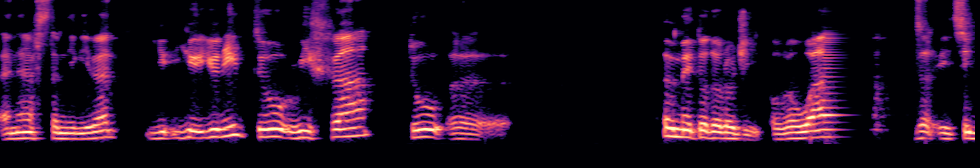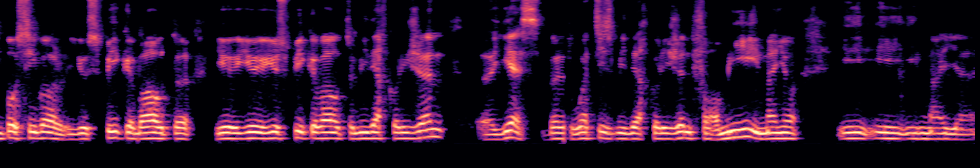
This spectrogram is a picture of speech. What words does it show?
an outstanding event, you, you, you need to refer to uh, a methodology. Otherwise, it's impossible. You speak about uh, you, you, you speak about mid-air collision. Uh, yes, but what is mid-air collision for me in my in, my uh,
